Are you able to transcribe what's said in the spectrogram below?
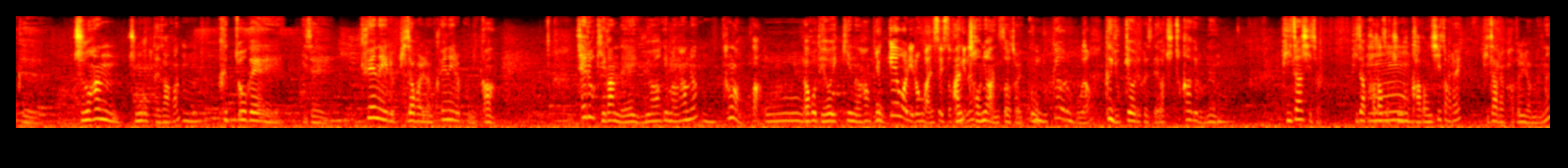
그 주한 중국 대사관 음. 그쪽에 이제 Q&A를 비자 관련 Q&A를 보니까 체류 기간 내에 유효하기만 하면 음. 상관없다라고 되어 있기는 하고 6개월 이런 거 안 써 있어? 아니 거기는? 전혀 안 써져 있고 그럼 6개월은 뭐야? 그 6개월이 그래서 내가 추측하기로는 비자 시절 비자 받아서 음. 중국 가던 시절에 비자를 받으려면은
